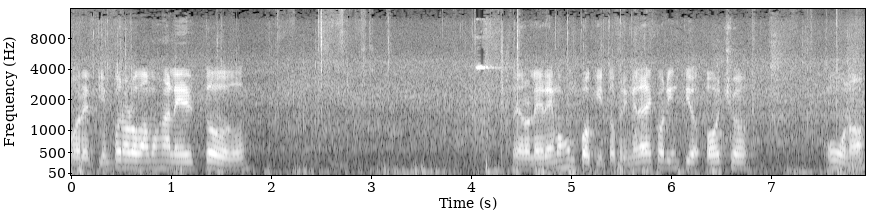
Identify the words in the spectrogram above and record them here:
por el tiempo no lo vamos a leer todo, pero leeremos un poquito, primera de Corintios 8, 1.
